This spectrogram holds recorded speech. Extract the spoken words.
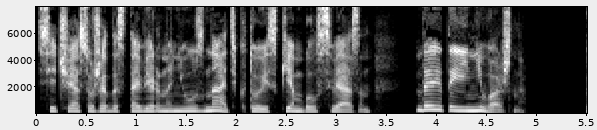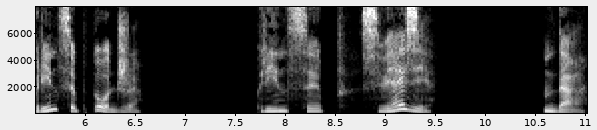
Сейчас уже достоверно не узнать, кто и с кем был связан, да это и не важно. Принцип тот же. Принцип связи? Да,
